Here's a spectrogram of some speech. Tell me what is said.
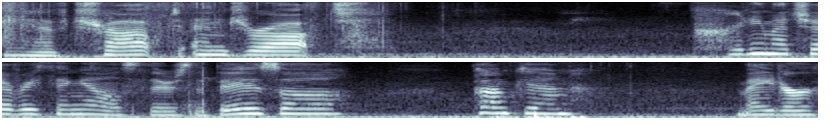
We have chopped and dropped pretty much everything else. There's the basil, pumpkin, mater.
